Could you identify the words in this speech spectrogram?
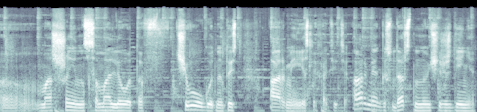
а, машин, самолетов, чего угодно. То есть армия, если хотите. Армия, государственное учреждение.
